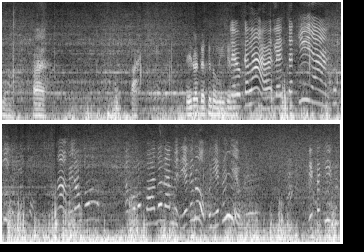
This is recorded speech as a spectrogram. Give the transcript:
อืมไปไป นี่เราเดินขึ้นตรงนี้ใช่ไหมเร็วกะล่ะเร็วตะกี้อะตะกี้อะไม่ต้องก็เอาคนละบ้านนั่นนั่นไปเรียกกันลูกไปเรียกเร็วเรียกตะกี้ขึ้น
